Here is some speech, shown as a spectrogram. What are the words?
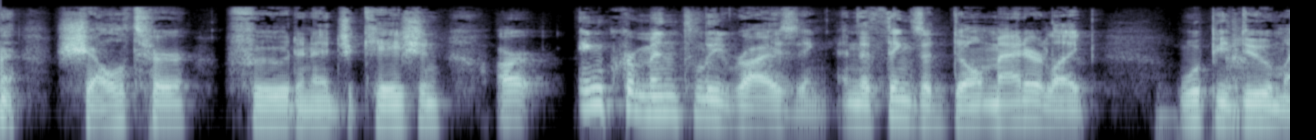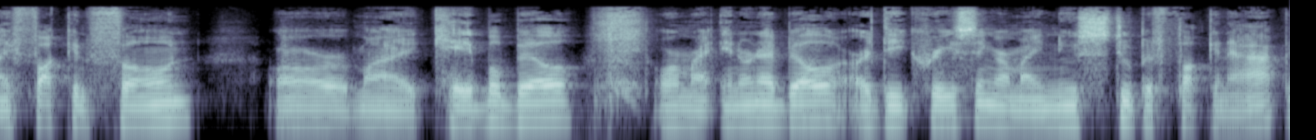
Shelter, food, and education are incrementally rising. And the things that don't matter, like whoopie doo, my fucking phone or my cable bill or my internet bill are decreasing or my new stupid fucking app,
